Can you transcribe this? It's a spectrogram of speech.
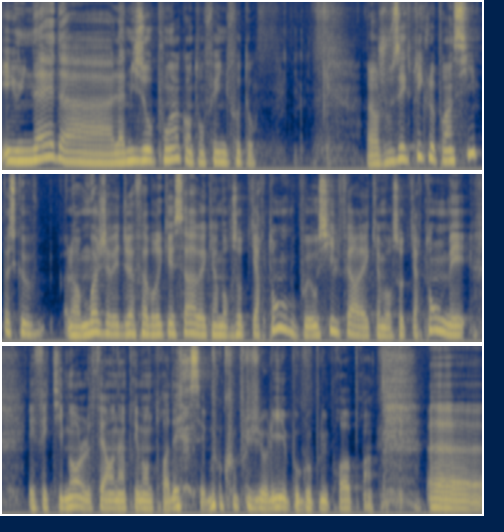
est une aide à la mise au point quand on fait une photo. Alors je vous explique le principe parce que alors moi j'avais déjà fabriqué ça avec un morceau de carton. Vous pouvez aussi le faire avec un morceau de carton, mais effectivement le faire en imprimante 3D c'est beaucoup plus joli et beaucoup plus propre. Hein. Euh,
